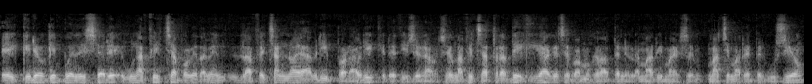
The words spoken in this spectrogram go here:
eh, creo que puede ser una fecha, porque también la fecha no es abrir por abrir, quiere decir, sino, sea una fecha estratégica que sepamos que va a tener la máxima, máxima repercusión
